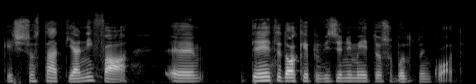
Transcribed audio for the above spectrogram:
che ci sono stati anni fa eh, tenete d'occhio i previsioni meteo soprattutto in quota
